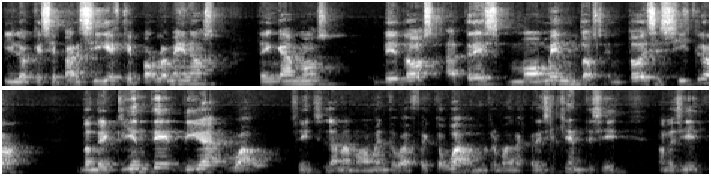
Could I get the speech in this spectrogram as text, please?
y lo que se persigue es que por lo menos tengamos de dos a tres momentos en todo ese ciclo donde el cliente diga wow, ¿sí? Se llama momento o efecto wow, en otro modo de experiencia cliente, ¿sí? Donde sí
